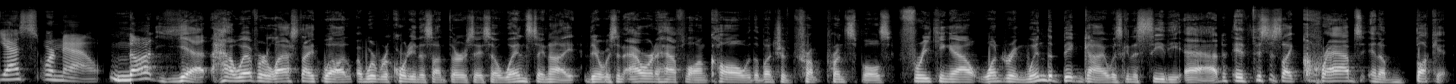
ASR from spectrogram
Yes or no? Not yet. However, last night, well, we're recording this on Thursday, so Wednesday night, there was an hour and a half long call with a bunch of Trump principals freaking out, wondering when the big guy was going to see the ad. If this is like crabs in a bucket.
